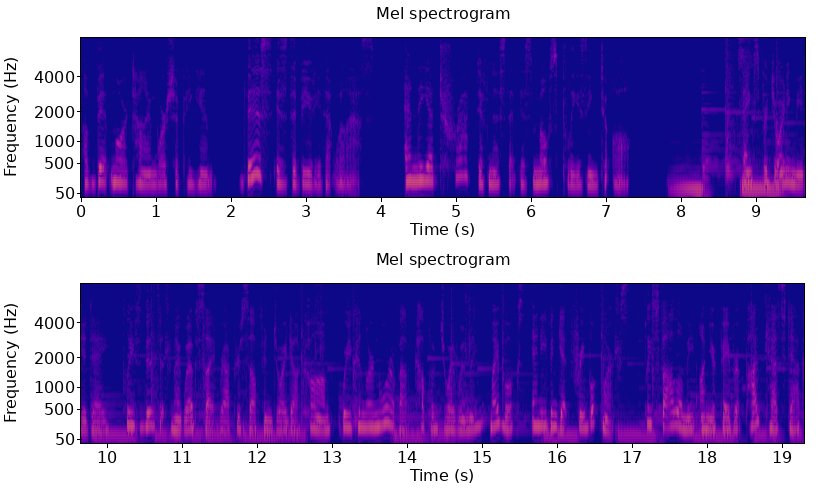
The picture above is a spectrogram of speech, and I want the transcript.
a bit more time worshiping Him. This is the beauty that will last and the attractiveness that is most pleasing to all. Thanks for joining me today. Please visit my website, wrapyourselfinjoy.com, where you can learn more about Cup of Joy Women, my books, and even get free bookmarks. Please follow me on your favorite podcast app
